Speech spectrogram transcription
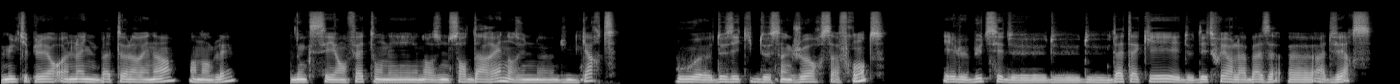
multiplayer online battle arena en anglais donc c'est en fait on est dans une sorte d'arène dans une carte où deux équipes de cinq joueurs s'affrontent et le but c'est d'attaquer et de détruire la base adverse.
